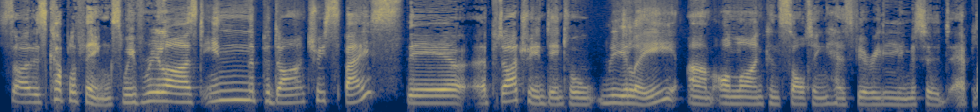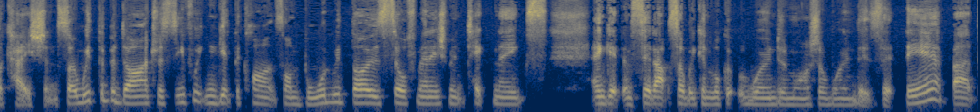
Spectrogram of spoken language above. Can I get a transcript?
So there's a couple of things. We've realised in the podiatry space, there uh, podiatry and dental really um, online consulting has very limited application. So with the podiatrist, if we can get the clients on board with those self-management techniques and get them set up so we can look at the wound and monitor wound that's there. But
